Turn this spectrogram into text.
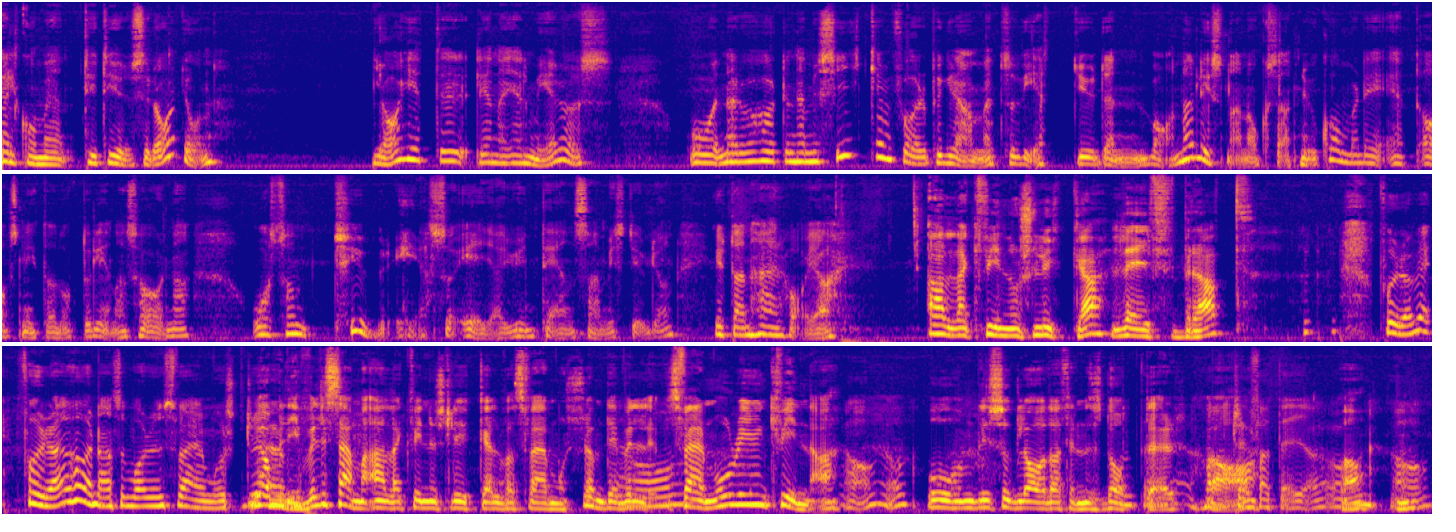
Välkommen till Tyresöradion. Jag heter Lena Hjelmerus och när du har hört den här musiken före programmet så vet ju den vana lyssnaren också att nu kommer det ett avsnitt av Dr. Lenas hörna. Och som tur är så är jag ju inte ensam i studion utan här har jag Alla kvinnors lycka, Leif Bratt. Förra, förra hörnan så var det en svärmors dröm. Ja men det är väl samma, alla kvinnors lycka eller vad svärmors dröm. Det är Ja. väl, svärmor är ju en kvinna Ja, ja. och hon blir så glad att hennes dotter... Har träffat dig. Ja. Ja. Ja.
